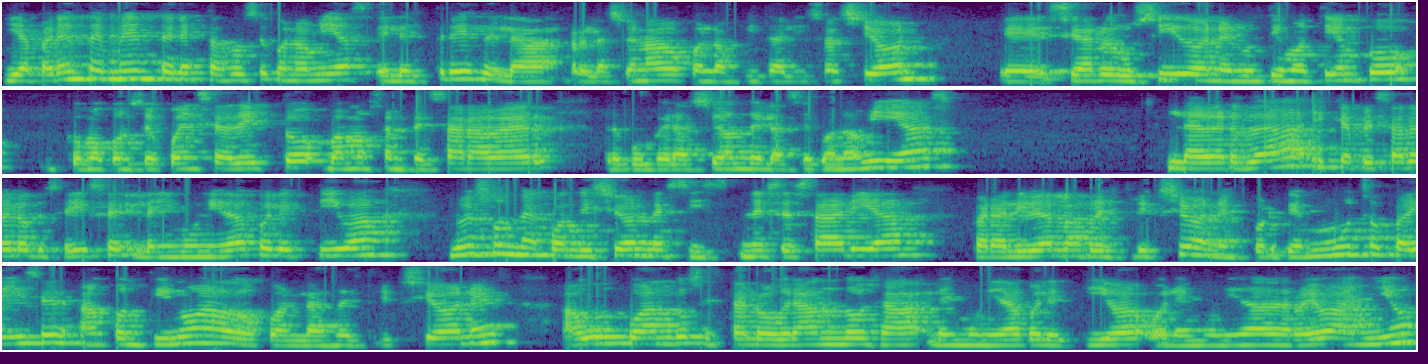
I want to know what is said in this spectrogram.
y aparentemente en estas dos economías el estrés relacionado con la hospitalización eh, se ha reducido en el último tiempo. Como consecuencia de esto, vamos a empezar a ver recuperación de las economías. La verdad es que a pesar de lo que se dice, la inmunidad colectiva no es una condición necesaria para aliviar las restricciones, porque muchos países han continuado con las restricciones, aun cuando se está logrando ya la inmunidad colectiva o la inmunidad de rebaño.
